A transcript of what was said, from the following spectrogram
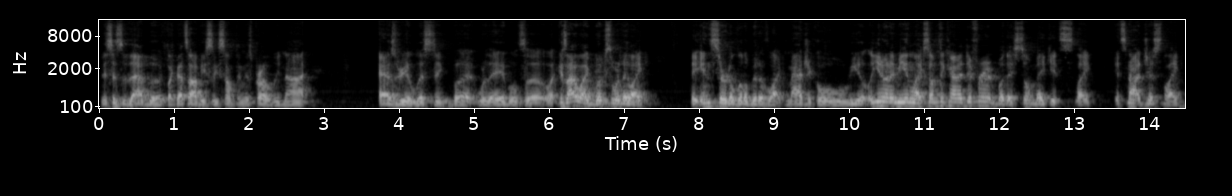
this is that book? Like that's obviously something that's probably not as realistic, but were they able to like because I like books where they like they insert a little bit of like magical real you know what I mean? Like something kind of different, but they still make it like it's not just like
